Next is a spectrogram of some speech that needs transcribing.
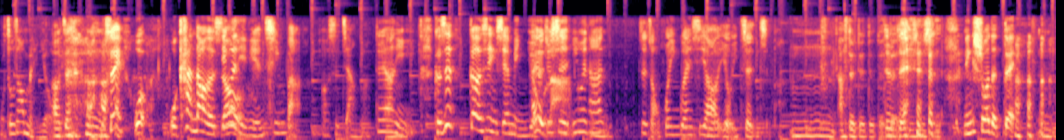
我周遭没有哦，真的，嗯，所以我我看到的时候，因为你年轻吧？哦是这样吗？对啊，你可是个性鲜明有，还有就是因为他嗯这种婚姻关系要有一阵子吧，嗯嗯啊，对对对对对不对？是是是，您说的对，嗯，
